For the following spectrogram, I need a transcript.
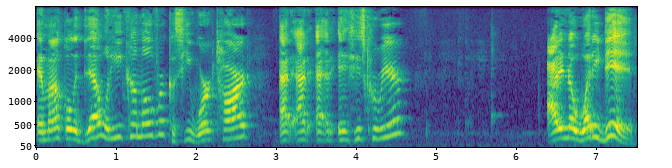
And my uncle Adele, when he come over, because he worked hard at, at, at his career, I didn't know what he did,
